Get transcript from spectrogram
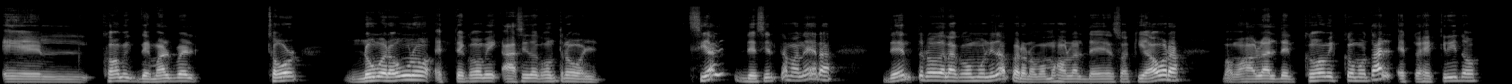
el cómic de Marvel Thor número uno. Este cómic ha sido controversial de cierta manera dentro de la comunidad, pero no vamos a hablar de eso aquí ahora. Vamos a hablar del cómic como tal. Esto es escrito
